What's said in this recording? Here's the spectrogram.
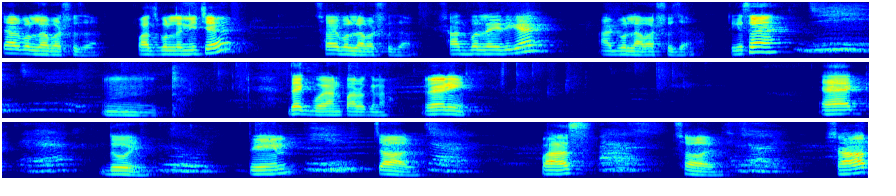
চার বললে আবার সোজা, পাঁচ বললে নিচে, ছয় বললে আবার সোজা, সাত বললে এদিকে, আট বললে আবার সোজা, ঠিক আছে? হুম। দেখব এখন পারো কিনা। রেডি এক, দুই, তিন, চার, পাঁচ, ছয়, সাত,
